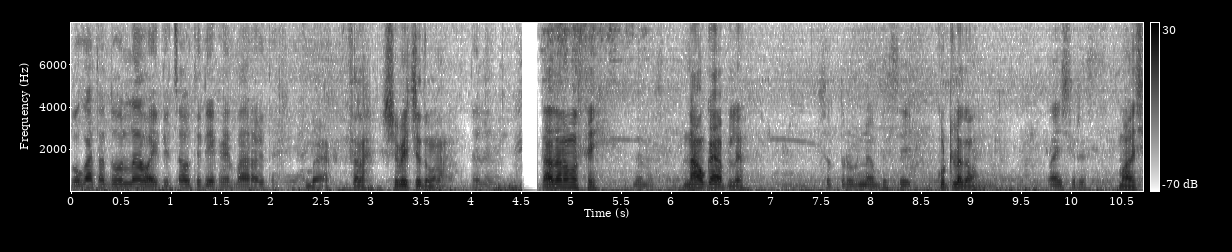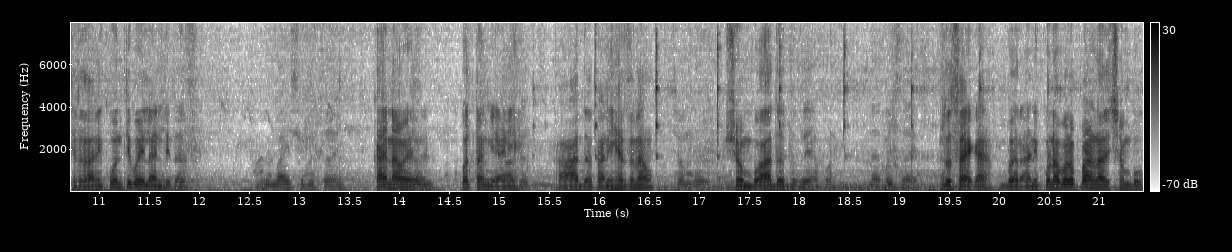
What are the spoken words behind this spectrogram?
बघू आता दोन नाव आहे ते चौथे देखायला बारा होते. बरं चला शुभेच्छा तुम्हाला. धन्यवाद. दादा नमस्ते. नमस्ते. नाव काय आपलं? शत्रुघ्न भिसे. कुठलं गाव? माहेशिरस माळशिरस. आणि कोणती बैल आणलीत आज? म्हणजे माहेशिरीचा आहे. काय नाव आहे याचं? पतंग. आहे आणि हा, आदत. आणि ह्याचं नाव? शंभू. शंभू. आदतच आहे आपण. नाही दुसरा आहे. दुसरा आहे का? बरं. आणि कुणाबरोबर पाळणार आहे शंभू?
